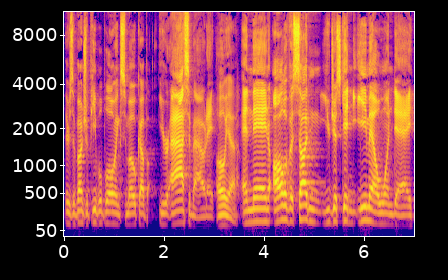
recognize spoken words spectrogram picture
There's a bunch of people blowing smoke up your ass about it. Oh yeah. And then all of a sudden, you just get an email one day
